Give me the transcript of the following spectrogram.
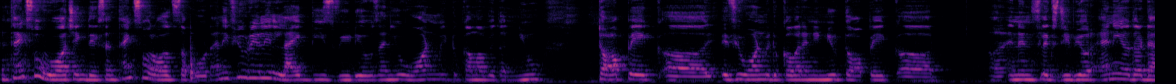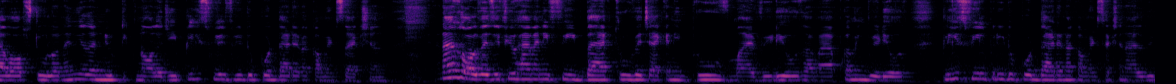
And thanks for watching this and thanks for all support. And if you really like these videos and you want me to come up with a new topic, uh, if you want me to cover any new topic, uh, uh, in InfluxDB or any other DevOps tool or any other new technology, please feel free to put that in a comment section. As always, if you have any feedback through which I can improve my videos or my upcoming videos, please feel free to put that in a comment section. I'll be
